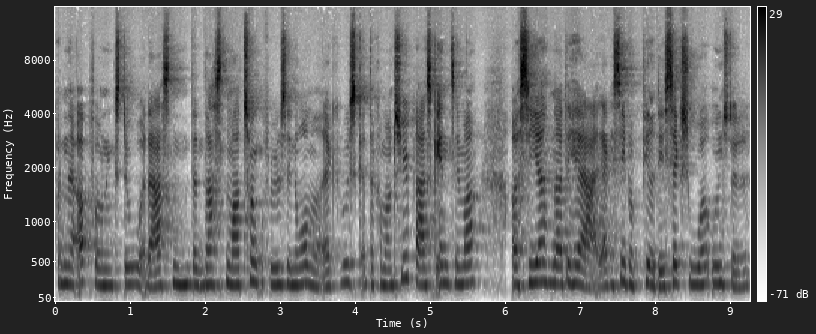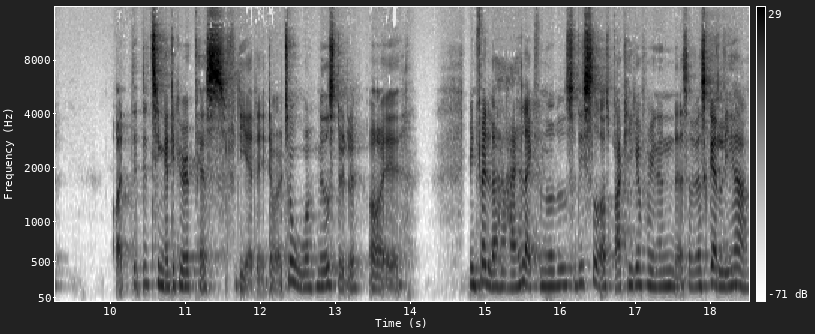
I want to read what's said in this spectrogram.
på den her opvågningsstue, og der er, sådan, den, der er sådan en meget tung følelse i rummet, og jeg kan huske, at der kommer en sygeplejerske ind til mig, og siger, når det her, jeg kan se på papiret, det er seks uger uden støtte. Og det, det tænker jeg, det kan jo ikke passe, fordi at, øh, det var jo to uger med støtte, og øh, mine forældre har heller ikke fået noget at vide, så de sidder også bare og kigger på hinanden, altså hvad sker der lige her?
